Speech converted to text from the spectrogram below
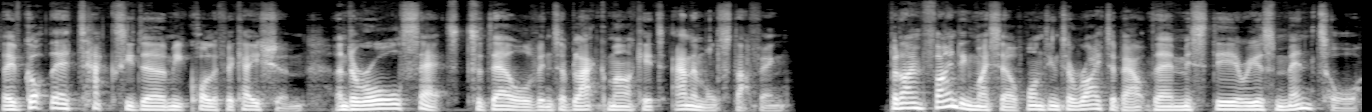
They've got their taxidermy qualification and are all set to delve into black market animal stuffing. But I'm finding myself wanting to write about their mysterious mentor,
